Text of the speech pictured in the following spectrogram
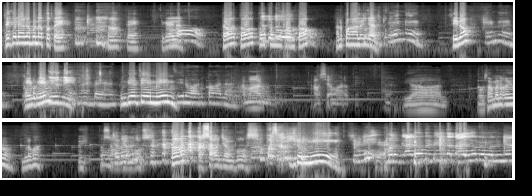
Te, kilala mo na to, te? To, te. Tikay lang. Oo. To, to, to, to, mukhang to. Ano pangalan yan? MM. Sino? MM. MM? Ito yun eh. MM ba yan? Hindi yan si MM. Sino? Ano pangalan? Amaru. Ako si Amarat eh. Yan. O, sama na kayo. Dalawa. Uy, pas Oh, ako tsaka dyan, boss. Ha? Pas ako dyan, boss. Singi. Sige, mag-ano, bibenta tayo ng ano niya.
